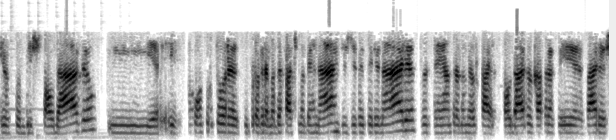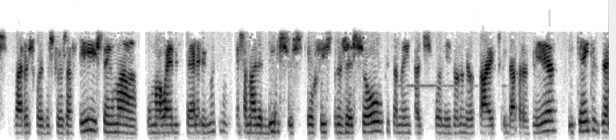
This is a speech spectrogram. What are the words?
eu sou Bicho Saudável. E, e sou consultora do programa da Fátima Bernardes de veterinária. Você entra no meu site Saudável, dá para ver várias, várias coisas que eu já fiz. Tem uma, uma websérie muito chamada Bichos que eu fiz para o G-Show, que também está disponível no meu site, que dá para ver e quem quiser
